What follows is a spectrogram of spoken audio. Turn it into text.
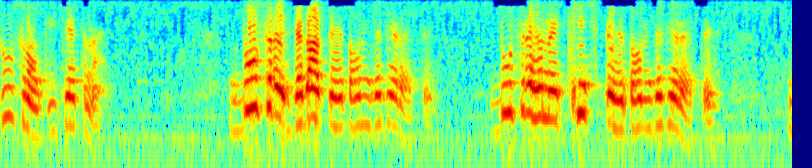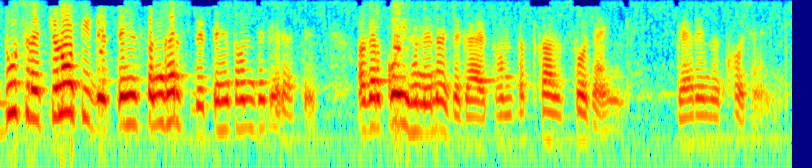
दूसरों की चेतना है। दूसरे जगाते हैं तो हम जगे रहते हैं। दूसरे हमें खींचते हैं तो हम जगे रहते हैं। दूसरे चुनौती देते हैं, संघर्ष देते हैं तो हम जगे रहते हैं। अगर कोई हमें ना जगाए तो हम तत्काल सो जाएँगे, गहरे में खो जाएँगे।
